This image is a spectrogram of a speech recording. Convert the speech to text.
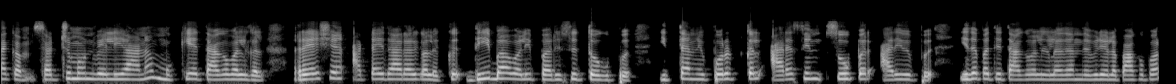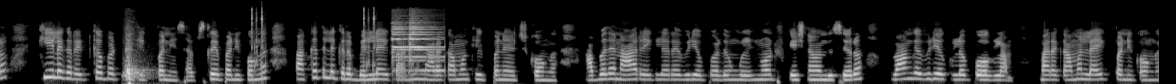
வணக்கம். சற்று முன் வெளியான முக்கிய தகவல்கள். ரேஷன் அட்டைதாரர்களுக்கு தீபாவளி பரிசு தொகுப்பு. இத்தனை பொருட்கள் அரசின் சூப்பர் அறிவிப்பு. இதை பத்தி தகவல்களை தான் இந்த வீடியோல பார்க்க போறோம். கீழே இருக்கிற ரெட் பட்டனை கிளிக் பண்ணி சப்ஸ்கிரைப் பண்ணிக்கோங்க. பக்கத்துல இருக்கிற பெல் ஐக்கானையும் மறக்காம கிளிக் பண்ணி வச்சுக்கோங்க. அப்பதான் நான் ரெகுலரா வீடியோ போடுறது உங்களுக்கு நோட்டிபிகேஷனா வந்து சேரும். வாங்க வீடியோக்குள்ள போகலாம். மறக்காம லைக் பண்ணிக்கோங்க.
